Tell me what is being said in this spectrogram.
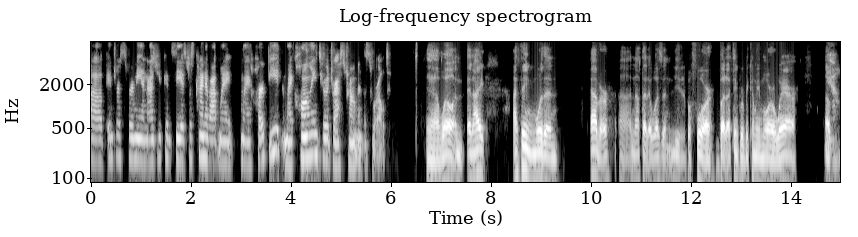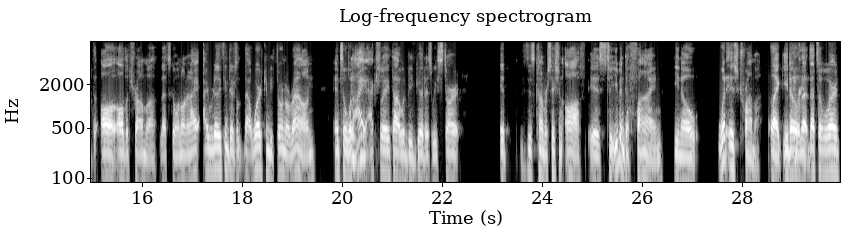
of interest for me. And as you can see, it's just kind of at my my heartbeat, my calling to address trauma in this world. Yeah, well, and and I I think more than ever, uh, not that it wasn't needed before, but I think we're becoming more aware of yeah. the, all all the trauma that's going on and i i really think there's that word can be thrown around and so what mm-hmm. i actually thought would be good as we start it this conversation off is to even define you know what is trauma like you know that, that's a word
